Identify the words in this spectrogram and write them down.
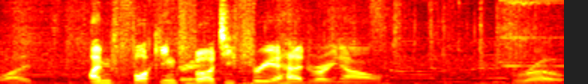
What? I'm fucking 33 ahead right now. Bro,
